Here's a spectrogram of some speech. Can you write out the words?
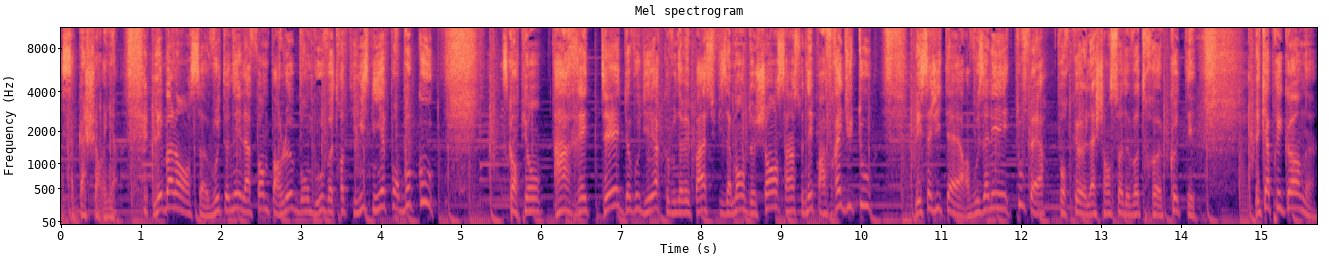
Ça cache rien. Les balances, vous tenez la forme par le bon bout, votre optimisme y est pour beaucoup. Scorpion, arrêtez de vous dire que vous n'avez pas suffisamment de chance, hein, ce n'est pas vrai du tout. Les Sagittaires, vous allez tout faire pour que la chance soit de votre côté. Les Capricornes,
